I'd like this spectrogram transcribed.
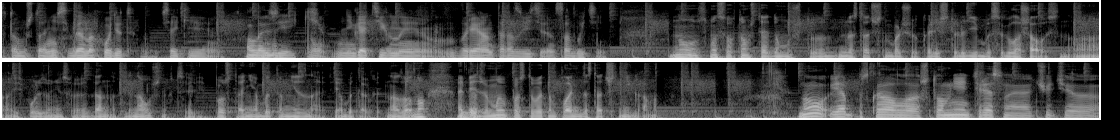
потому что они всегда находят всякие лазейки, ну, негативные варианты развития событий. Ну, смысл в том, что я думаю, что достаточно большое количество людей бы соглашалось на использование своих данных для научных целей. Просто они об этом не знают, я бы так это назвал. Но, опять да. же, мы просто в этом плане достаточно неграмотны. Ну, я бы сказал, что мне интересно чуть, э,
